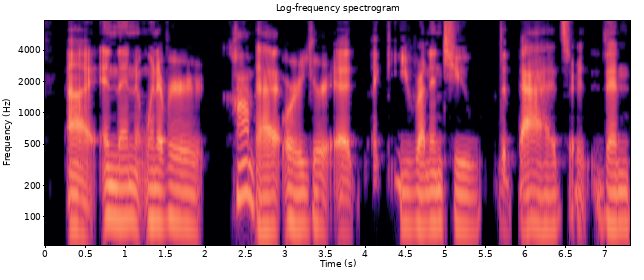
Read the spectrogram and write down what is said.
uh, and then whenever combat or you're at like you run into the bads, or then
